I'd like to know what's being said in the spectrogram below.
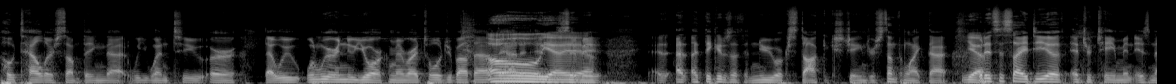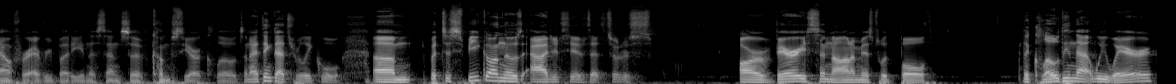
hotel or something that we went to or that we when we were in new york remember i told you about that Oh, yeah, yeah. I, I think it was at the New York Stock Exchange or something like that. Yeah. But it's this idea of entertainment is now for everybody in the sense of come see our clothes, and I think that's really cool. Um, but to speak on those adjectives that sort of are very synonymous with both the clothing that we wear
